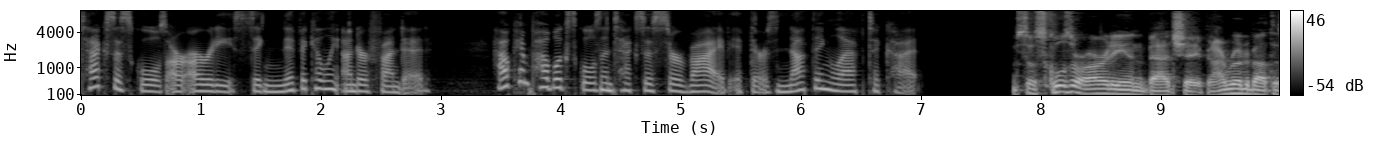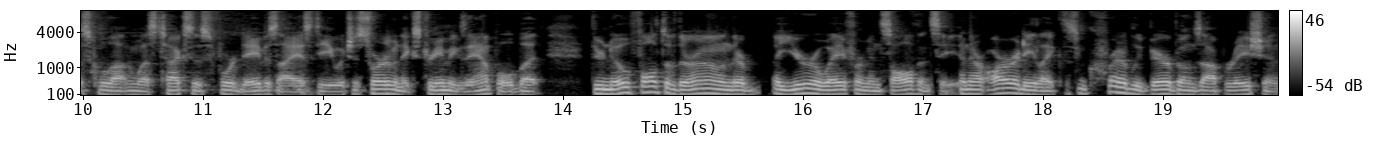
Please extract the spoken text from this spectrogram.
Texas schools are already significantly underfunded. How can public schools in Texas survive if there's nothing left to cut? So schools are already in bad shape. And I wrote about this school out in West Texas, Fort Davis ISD, which is sort of an extreme example, but through no fault of their own, they're a year away from insolvency. And they're already like this incredibly bare bones operation.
